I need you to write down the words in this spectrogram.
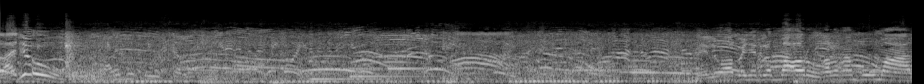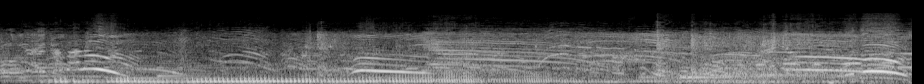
Laju! Dulu apanya di lembak oru, kalau ngampu mah, kalau. Putus!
